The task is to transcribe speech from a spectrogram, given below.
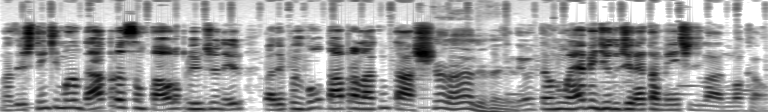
mas eles têm que mandar para São Paulo, para o Rio de Janeiro, para depois voltar para lá com taxa. Caralho, velho. Entendeu? Então não é vendido diretamente de lá no local.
